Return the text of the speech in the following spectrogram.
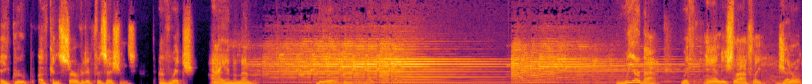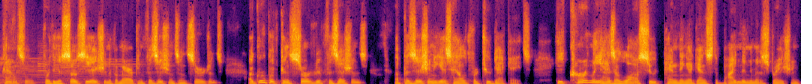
a group of conservative physicians, of which I am a member. We'll be right back. We are back with Andy Schlafly, General Counsel for the Association of American Physicians and Surgeons, a group of conservative physicians, a position he has held for two decades. He currently has a lawsuit pending against the Biden administration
